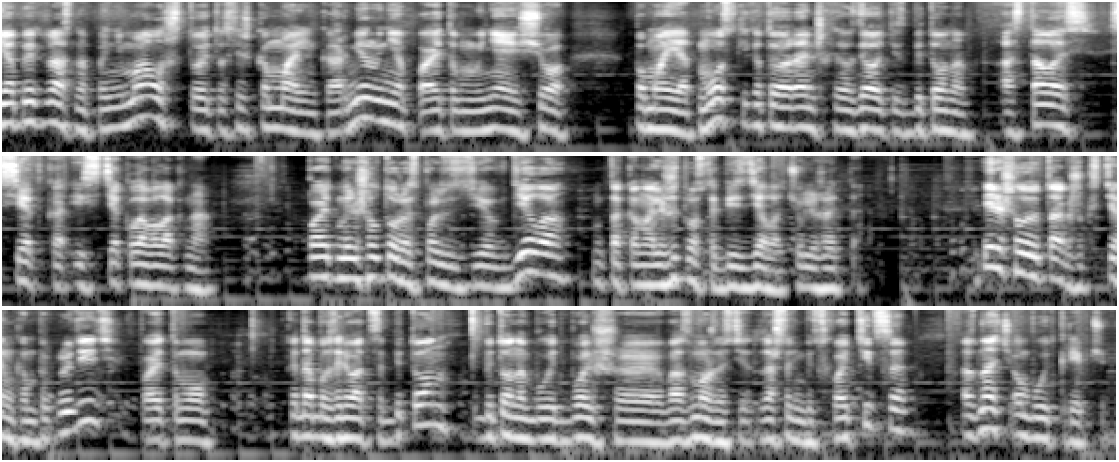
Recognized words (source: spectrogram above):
Я прекрасно понимал, что это слишком маленькое армирование, поэтому у меня еще по моей отмостке, которую я раньше хотел сделать из бетона, осталась сетка из стекловолокна. Поэтому решил тоже использовать ее в дело, ну так она лежит просто без дела, что лежать-то. И решил ее также к стенкам прикрутить, поэтому когда будет заливаться бетон, у бетона будет больше возможности за что-нибудь схватиться, а значит он будет крепче.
